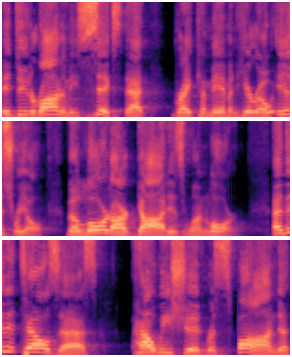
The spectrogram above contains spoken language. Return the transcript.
In Deuteronomy 6, that great commandment, Hear, O Israel, the Lord our God is one Lord. And then it tells us how we should respond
